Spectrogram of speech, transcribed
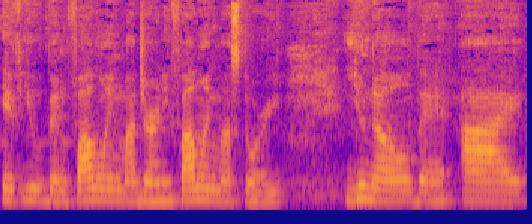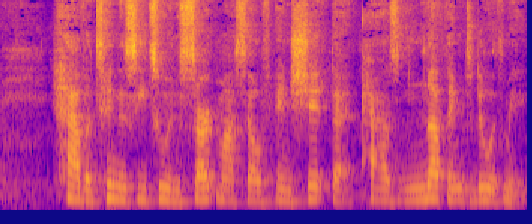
if you've been following my journey, following my story, you know that I have a tendency to insert myself in shit that has nothing to do with me.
